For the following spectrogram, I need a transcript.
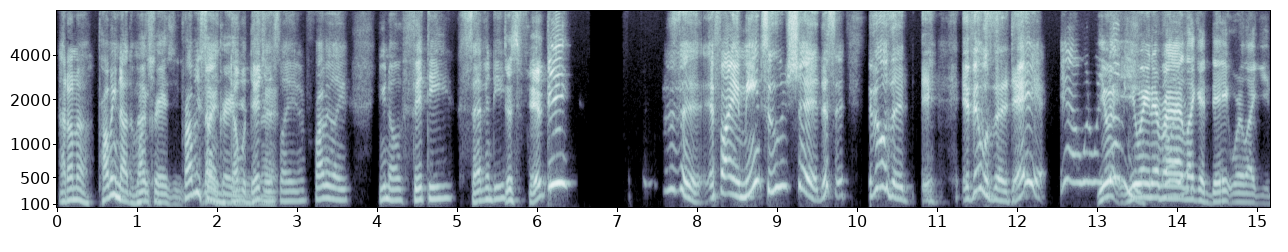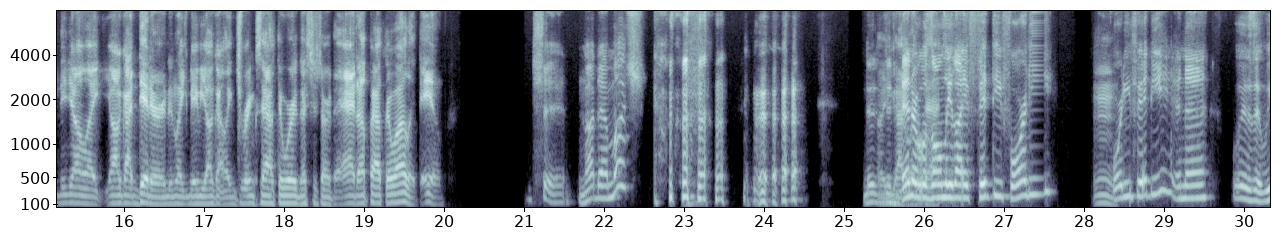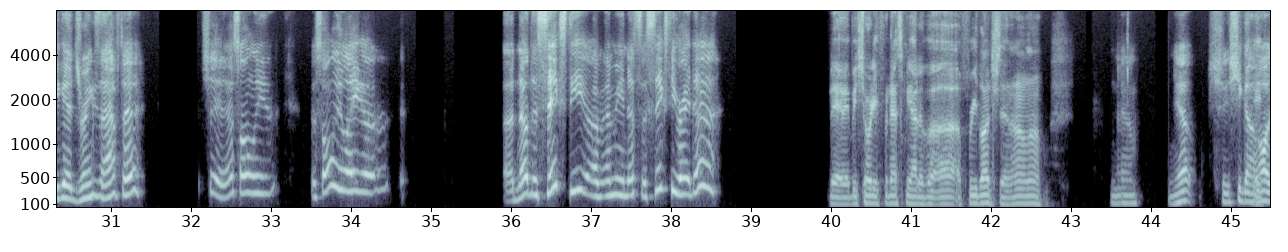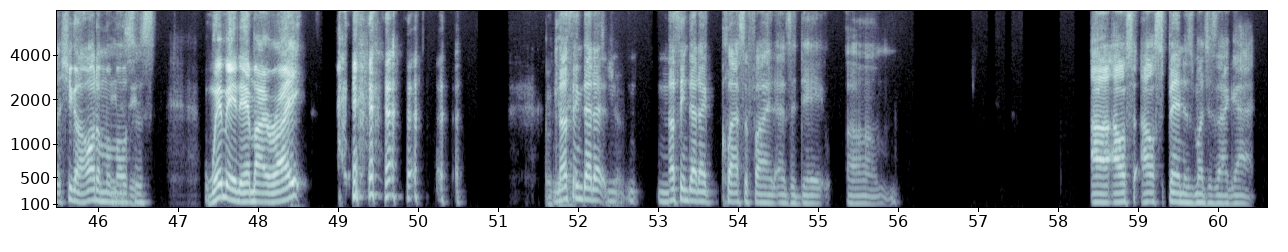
I don't know. Probably not much. crazy. Probably something crazy double digits, that. like probably like you know 50, 70. Just 50? This is it. If I ain't mean to, shit. This is, if it was a if it was a date, yeah, what You ain't you ain't ever had like a date where like you, y'all like y'all got dinner and then like maybe y'all got like drinks afterward. That just started to add up after a while. Like damn. shit, not that much. the Oh, the dinner was that. only like 50, 40, Mm. 40, 50. And then what is it? We get drinks after. Shit, that's only it's only like a, another 60. I I mean, that's a 60 right there. Yeah, maybe Shorty finessed me out of a, a free lunch. Then I don't know. Yeah. Yep. She she got Hey, all she got all the mimosas. Women, am I right? I'm nothing that I, It's a joke. n- nothing that I classified as a date. Um, I, I'll I'll spend as much as I got.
